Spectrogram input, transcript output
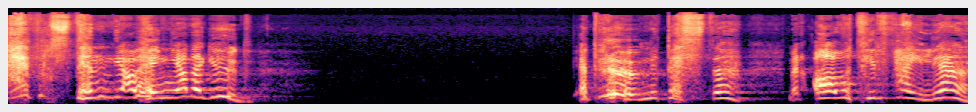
Jeg er fullstendig avhengig av deg, Gud. Jeg prøver mitt beste, men av og til feiler jeg.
